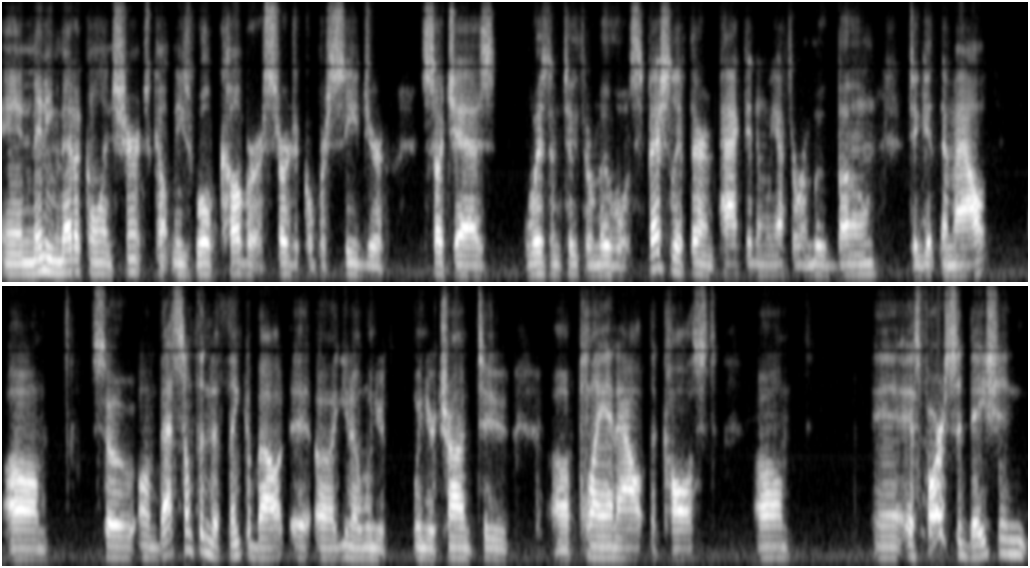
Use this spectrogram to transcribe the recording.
and many medical insurance companies will cover a surgical procedure such as wisdom tooth removal, especially if they're impacted and we have to remove bone to get them out. Um, so um, that's something to think about. Uh, you know, when you're when you're trying to uh, plan out the cost. Um, as far as sedation,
